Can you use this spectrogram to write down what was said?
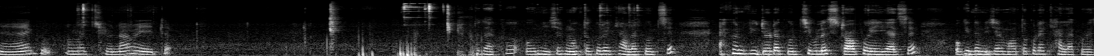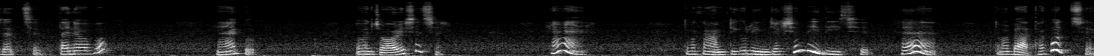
হ্যাঁ গো, আমার ছোনা মেয়েটা তো দেখো, ও নিজের মতো করে খেলা করছে। এখন ভিডিওটা করছি বলে স্টপ হয়ে গেছে। ও কিন্তু নিজের মতো করে খেলা করে যাচ্ছে। তাই না বাবু? হ্যাঁ গো। তোমার জ্বর এসেছে? হ্যাঁ। তোমাকে আন্টিগুলো ইঞ্জেকশন দিয়ে দিয়েছে। হ্যাঁ। তোমার ব্যথা করছে?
